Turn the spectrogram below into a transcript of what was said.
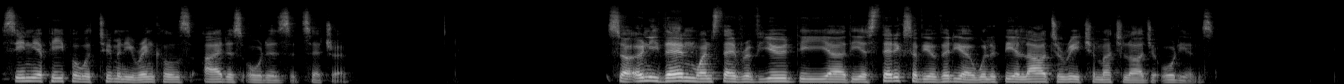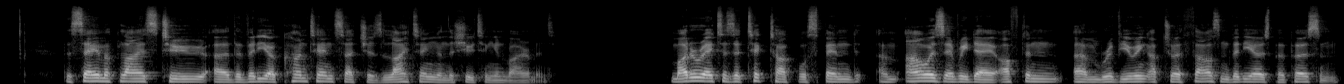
senior people with too many wrinkles, eye disorders, etc. So only then, once they've reviewed the uh, the aesthetics of your video, will it be allowed to reach a much larger audience. The same applies to uh, the video content, such as lighting and the shooting environment. Moderators at TikTok will spend um, hours every day, often um, reviewing up to a thousand videos per person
